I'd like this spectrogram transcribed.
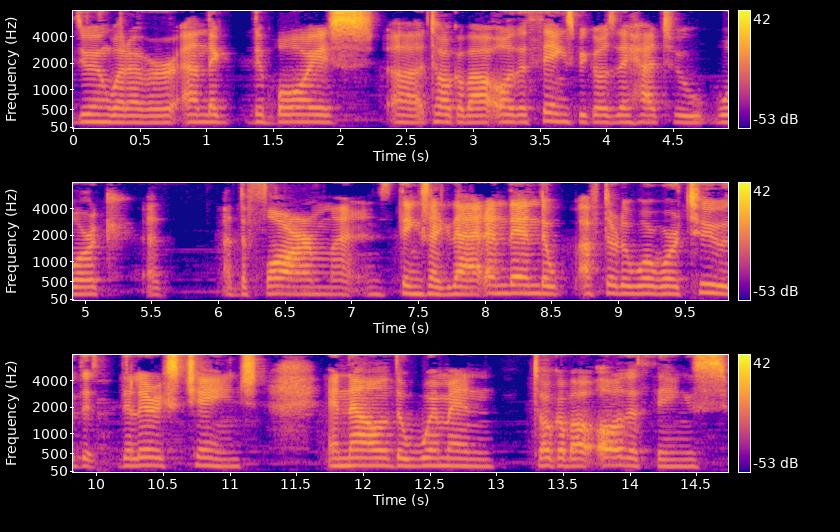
doing whatever and the the boys uh, talk about other things because they had to work at at the farm and things like that. And then the after the world war ii the, the lyrics changed and now the women talk about other things.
